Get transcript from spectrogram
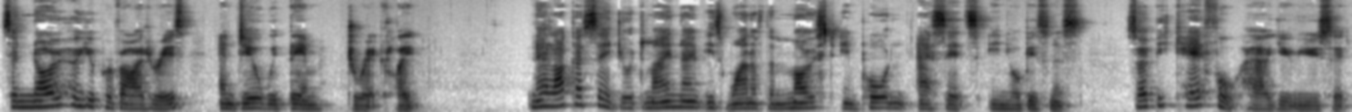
So know who your provider is and deal with them directly. Now, like I said, your domain name is one of the most important assets in your business. So be careful how you use it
